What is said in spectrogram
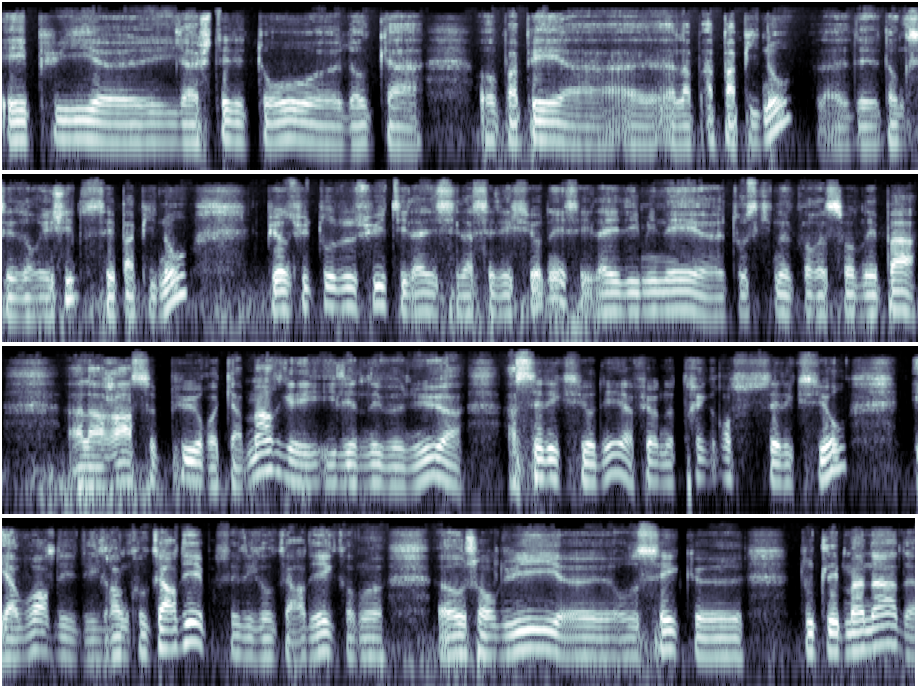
et puis euh, il a acheté des taureaux euh, donc au papé à Papineau, donc ses origines, c'est Papineau. Puis ensuite, tout de suite, il a, il a sélectionné, il a éliminé euh, tout ce qui ne correspondait pas à la race pure Camargue et il est venu à, sélectionner, à faire une très grosse sélection et avoir des, grands cocardiers. Parce que des cocardiers comme euh, aujourd'hui, euh, on sait que toutes les manades,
